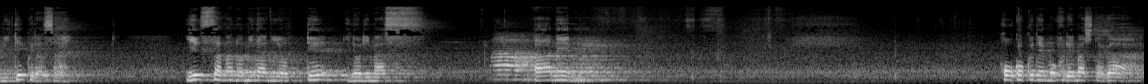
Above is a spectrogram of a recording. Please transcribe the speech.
みてください。イエス様の皆によって祈ります。アーメン報告でも触れましたが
